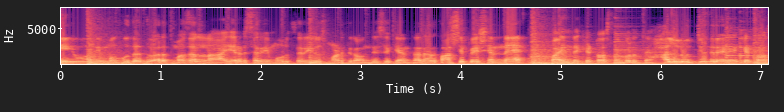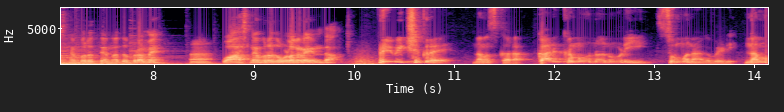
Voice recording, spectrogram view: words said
ನೀವು ನಿಮ್ಮ ಗುದದ್ವಾರದ ಮಜಲ್ನ ಎರಡ್ ಸರಿ ಮೂರು ಸರಿ ಯೂಸ್ ಮಾಡ್ತೀರಾ ಒಂದ್ ದಿಸಕ್ಕೆ ಅಂತಂದ್ರೆ ಅದು ಕಾನ್ಸ್ಟಿಪೇಷನ್ನೇ ಬಾಯಿಂದ ಕೆಟ್ಟ ವಾಸನೆ ಬರುತ್ತೆ. ಹಲ್ಲು ಉಜ್ಜಿದ್ರೆ ಕೆಟ್ಟ ವಾಸನೆ ಬರುತ್ತೆ ಅನ್ನೋದು ಭ್ರಮೆ. ವಾಸನೆ ಬರೋದು ಒಳಗಡೆಯಿಂದ. ಪ್ರಿಯ ವೀಕ್ಷಕರೇ ನಮಸ್ಕಾರ. ಕಾರ್ಯಕ್ರಮವನ್ನು ನೋಡಿ ಸುಮ್ಮನಾಗಬೇಡಿ. ನಮ್ಮ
